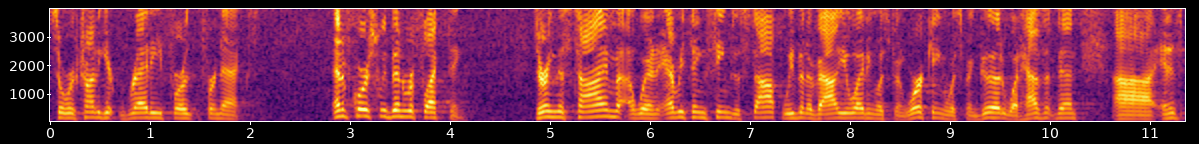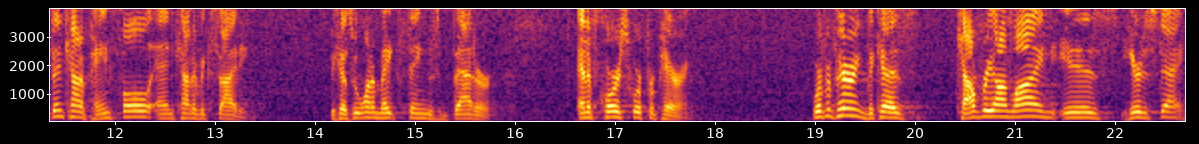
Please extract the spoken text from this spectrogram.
So we're trying to get ready for for next. And of course, we've been reflecting. During this time uh, when everything seems to stop, we've been evaluating what's been working, what's been good, what hasn't been. Uh, and it's been kind of painful and kind of exciting because we want to make things better. And of course, we're preparing. We're preparing because Calvary Online is here to stay.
